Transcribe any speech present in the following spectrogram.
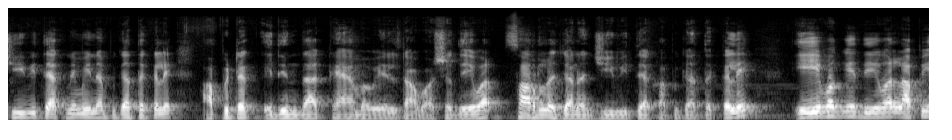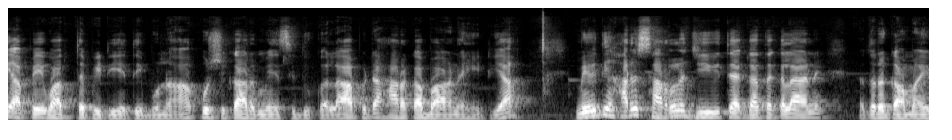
ජීවිතයක් නෙමෙයි අපි ගත කළේ. අපිට එදින්දා කෑම වේලට අවශ්‍ය දේවල් සරල ජන ජීවිතයක් අපි ගත කළේ. ඒ වගේ දේවල් අපි අපේ වත්ත පිටියේ තිබුණා. කෘෂිකර්මය සිදු කළා. අපිට හරක බාන හිටියා. මේ විදිහ හරි සරල ජීවිතයක් ගත කළානේ. එතකොට ගමයි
